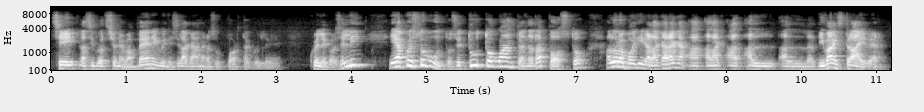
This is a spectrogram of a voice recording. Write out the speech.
se la situazione va bene, quindi se la camera supporta quelle, quelle cose lì. E a questo punto, se tutto quanto è andato a posto, allora puoi dire alla caraca, alla, al, al device driver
